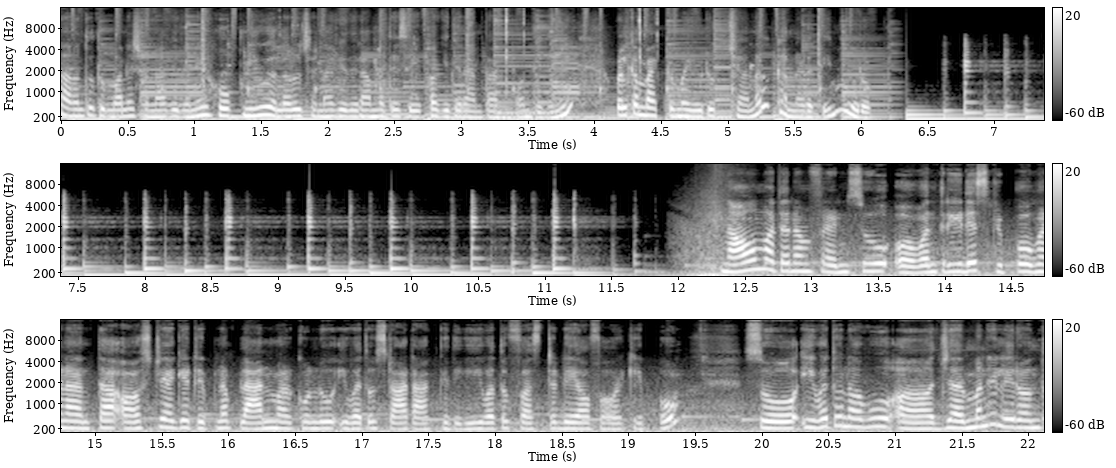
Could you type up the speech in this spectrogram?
ನಾನಂತೂ ತುಂಬಾ ಚೆನ್ನಾಗಿದ್ದೀನಿ. ಹೋಪ್ ನೀವು ಎಲ್ಲರೂ ಚೆನ್ನಾಗಿದ್ದೀರಾ ಮತ್ತು ಸೇಫ್ ಆಗಿದ್ದೀರಾ ಅಂತ ಅನ್ಕೊಂತಿದ್ದೀನಿ. Welcome back to my YouTube channel Kannada team Europe ನಾವು ಮತ್ತೆ ನಮ್ಮ ಫ್ರೆಂಡ್ಸು ಒಂದು ತ್ರೀ ಡೇಸ್ ಟ್ರಿಪ್ ಹೋಗೋಣ ಅಂತ ಆಸ್ಟ್ರಿಯಾಗೆ ಟ್ರಿಪ್ನ ಪ್ಲ್ಯಾನ್ ಮಾಡಿಕೊಂಡು ಇವತ್ತು ಸ್ಟಾರ್ಟ್ ಆಗ್ತಿದ್ದೀವಿ ಇವತ್ತು first day of our trip so ಇವತ್ತು ನಾವು ಜರ್ಮನಿಲಿರೋಂಥ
